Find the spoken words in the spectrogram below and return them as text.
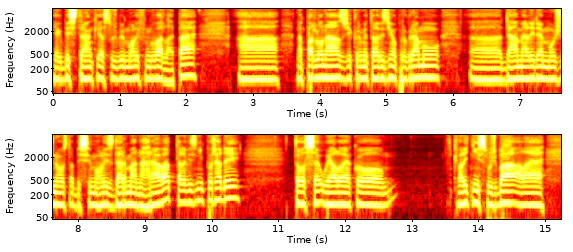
jak by stránky a služby mohly fungovat lépe a napadlo nás, že kromě televizního programu uh, dáme lidem možnost, aby si mohli zdarma nahrávat televizní pořady. To se ujalo jako kvalitní služba, ale uh,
